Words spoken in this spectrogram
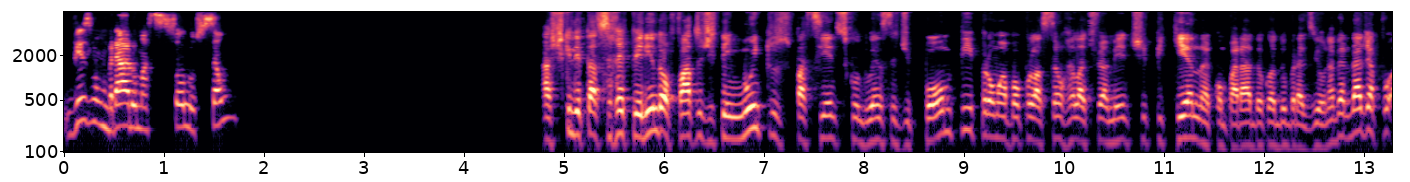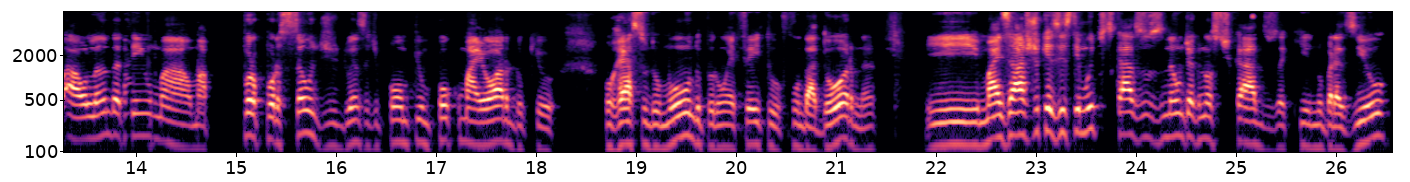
vislumbrar uma solução? Acho que ele está se referindo ao fato de ter muitos pacientes com doença de Pompe para uma população relativamente pequena comparada com a do Brasil. Na verdade, a, Holanda tem uma, uma proporção de doença de Pompe um pouco maior do que o, o resto do mundo, por um efeito fundador, né? E, mas acho que existem muitos casos não diagnosticados aqui no Brasil.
